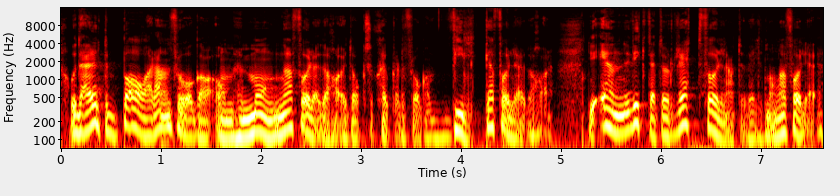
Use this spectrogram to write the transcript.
Och det här är inte bara en fråga om hur många följare du har, det är också självklart en fråga om vilka följare du har. Det är ännu viktigare att du har rätt följare, att du har väldigt många följare.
